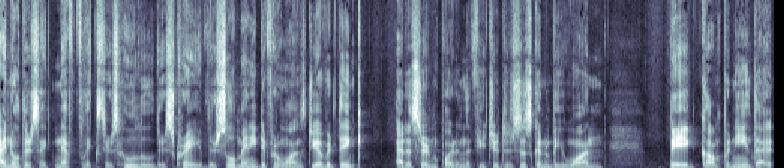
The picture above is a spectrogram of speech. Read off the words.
I know there's like Netflix, there's Hulu, there's Crave, there's so many different ones. Do you ever think at a certain point in the future there's just gonna be one big company that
